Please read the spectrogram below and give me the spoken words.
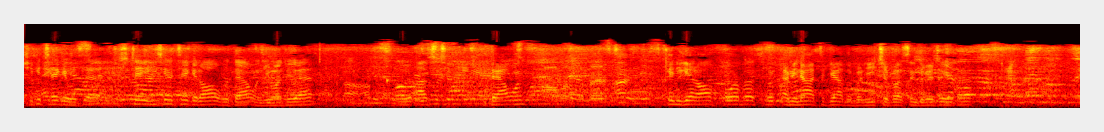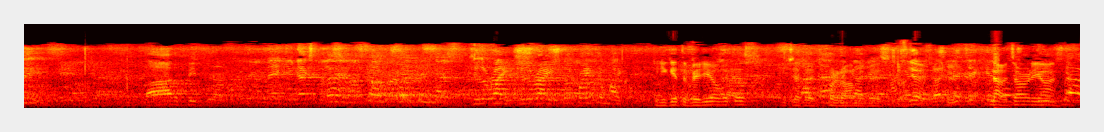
She could take it with that. Stay, he's gonna take it all with that one. You want to do that? Us With that one? Can you get all four of us? With, I mean, not together, but each of us individually. With that? A lot of people. Thank you. Next, please. To the right. To the right. Step right there, Michael. Can you get the video with this? You just have to put it on the this. Yours, right? You take care No, it's already on. Thank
